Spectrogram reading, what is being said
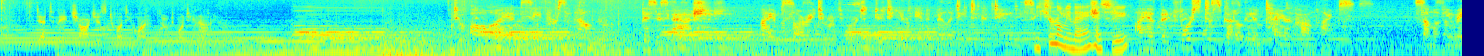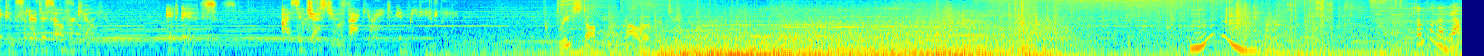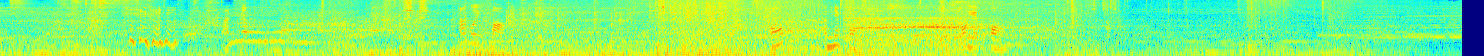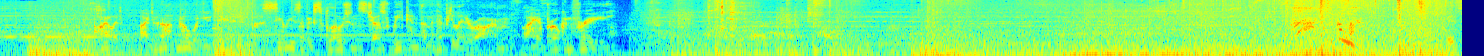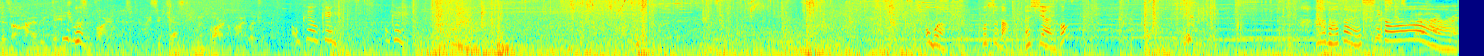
Detonate charges 21 through 29. To all IMC personnel, this is Ash. I am sorry to report due to your inability to contain security 미친놈이네 breach, 해시. I have been forced to scuttle the entire complex. Some of you may consider this overkill. It is. I suggest you evacuate immediately. Restocking Prowler containment. 음. 점프맵이야? 안녕. 하고 있다. 어? 안 예뻐. 어 예뻐. Pilot, I do not know what you did, but a series of explosions just weakened the manipulator arm. I have broken free. 잠깐만. This is a highly dangerous environment. I suggest you embark, pilot. 오케이 오케이 오케이. 어 뭐야? 보스다. 애쉬야 이거? 아 맞아 애쉬가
